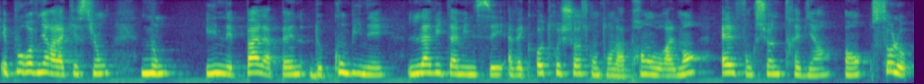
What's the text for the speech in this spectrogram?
Et pour revenir à la question, non, il n'est pas la peine de combiner la vitamine C avec autre chose quand on la prend oralement. Elle fonctionne très bien en solo.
